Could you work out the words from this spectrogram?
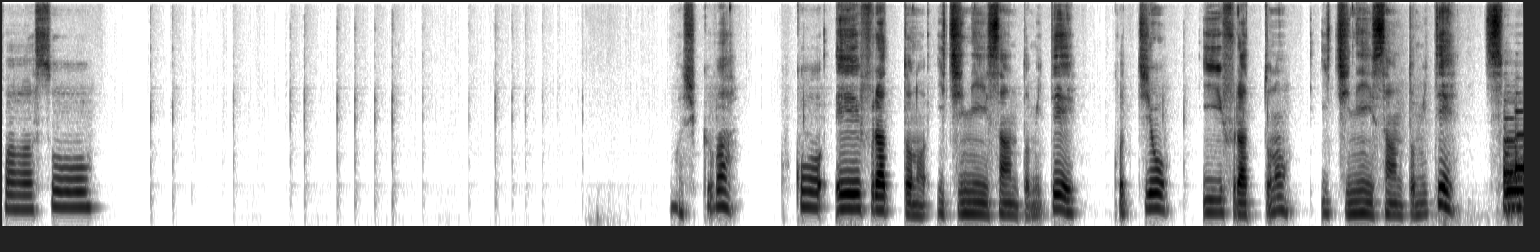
ファソもしくは、ここを A フラットの123と見て、こっちを E フラットの123と見て、ソファミ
